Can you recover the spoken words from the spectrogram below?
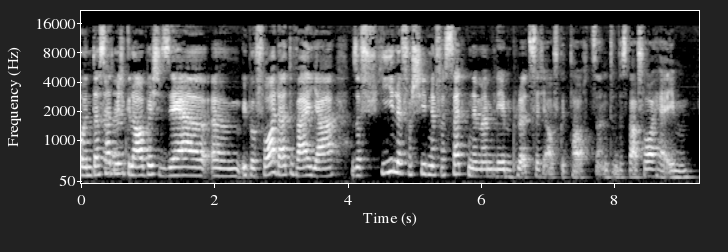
Und das hat mich, glaube ich, sehr ähm, überfordert, weil ja so viele verschiedene Facetten in meinem Leben plötzlich aufgetaucht sind. Und das war vorher eben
